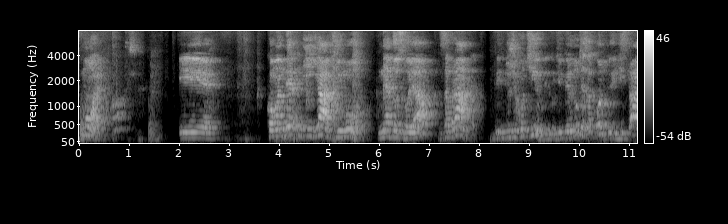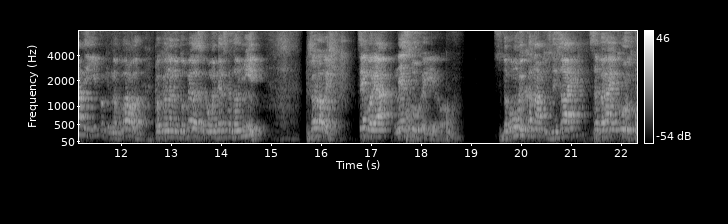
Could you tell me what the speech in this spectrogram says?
в море. І командир ніяк йому не дозволяв забрати. Він дуже хотів, він хотів пірнути за курткою і дістати її, поки вона плавала, поки вона не втопилася, командир сказав ні. Що робиш? Цей моряк не слухає його. З допомогою канату злізає, забирає куртку.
